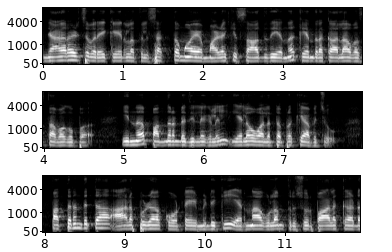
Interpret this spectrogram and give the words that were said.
ഞായറാഴ്ച വരെ കേരളത്തിൽ ശക്തമായ മഴയ്ക്ക് സാധ്യതയെന്ന് കേന്ദ്ര കാലാവസ്ഥാ വകുപ്പ് ഇന്ന് പന്ത്രണ്ട് ജില്ലകളിൽ യെല്ലോ അലർട്ട് പ്രഖ്യാപിച്ചു. പത്തനംതിട്ട ആലപ്പുഴ കോട്ടയം ഇടുക്കി എറണാകുളം തൃശൂർ പാലക്കാട്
